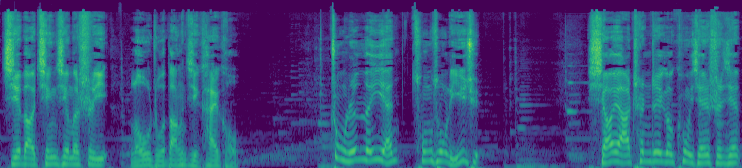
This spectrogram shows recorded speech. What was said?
接到青青的示意，楼主当即开口。众人闻言匆匆离去。小雅趁这个空闲时间，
